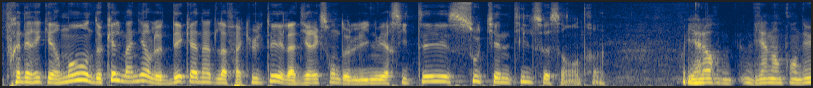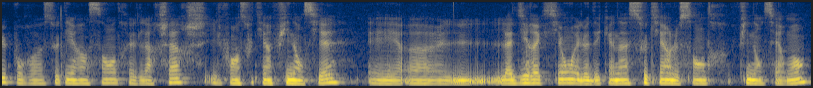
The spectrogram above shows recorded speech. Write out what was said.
Frédéric Herman, de quelle manière le décanat de la faculté et la direction de l'université soutiennent-ils ce centre? Oui, alors bien entendu, pour euh, soutenir un centre et de la recherche, il faut un soutien financier. Et euh, la direction et le décanat soutiennent le centre financièrement.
